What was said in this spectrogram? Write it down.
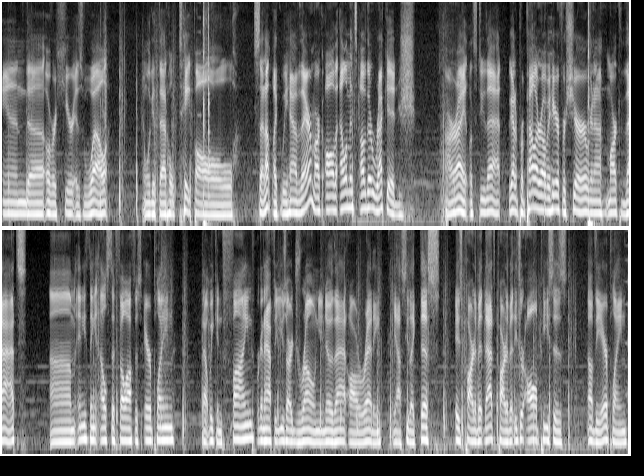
and uh, over here as well. And we'll get that whole tape all set up like we have there. Mark all the elements of the wreckage. All right, let's do that. We got a propeller over here for sure. We're going to mark that. Um, anything else that fell off this airplane that we can find? We're going to have to use our drone. You know that already. Yeah, see, like this is part of it. That's part of it. These are all pieces of the airplane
